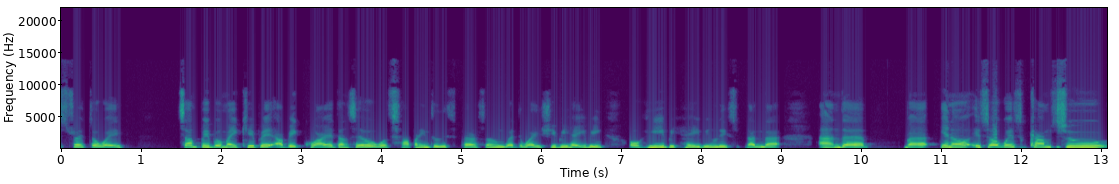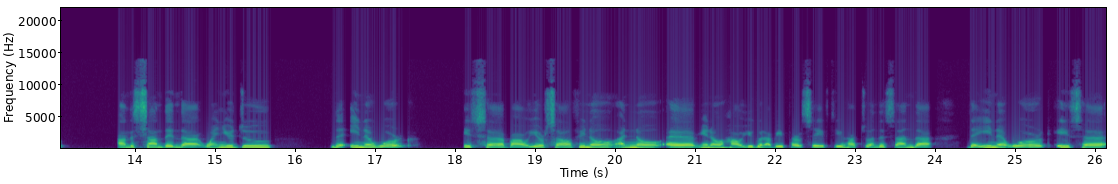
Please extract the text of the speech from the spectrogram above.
straight away. Some people may keep it a bit quiet and say oh what's happening to this person? What, why is she behaving or he behaving this and that? And uh, but you know it always comes to understanding that when you do the inner work it's about yourself, you know, and know, uh, you know, how you're going to be perceived. You have to understand that the inner work is a,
